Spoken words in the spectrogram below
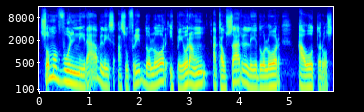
somos vulnerables a sufrir dolor y peor aún a causarle dolor a otros.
